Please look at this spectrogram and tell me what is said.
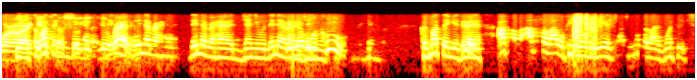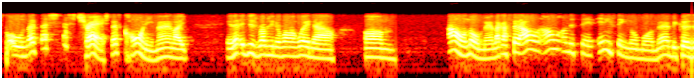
or are yeah, so my against thing us. So you're, never, you're ratting. They never had they never had genuine. They never They had never a were genuine. cool. Because my thing is, Yeah. man, I fell, I fell out with people over the years. I never like went to expose. That's that's that's trash. That's corny, man. Like, and it just rubs me the wrong way now. Um, I don't know, man. Like I said, I don't I don't understand anything no more, man. Because,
